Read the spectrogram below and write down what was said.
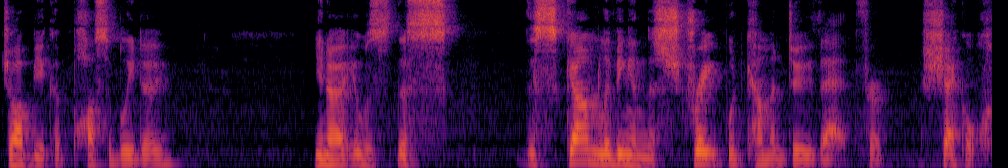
job you could possibly do. You know, it was the, the scum living in the street would come and do that for a shekel.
